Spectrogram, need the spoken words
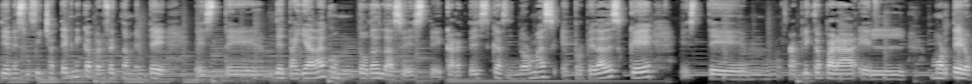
tiene su ficha técnica perfectamente este, detallada con todas las este, características y normas, eh, propiedades que este, aplica para el mortero.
